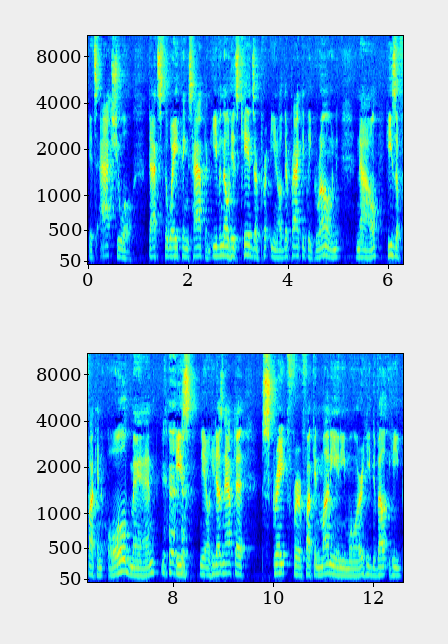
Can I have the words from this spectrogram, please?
It's actual. That's the way things happen. Even though his kids are, you know, they're practically grown now. He's a fucking old man. He's, you know, he doesn't have to scrape for fucking money anymore. He developed, he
